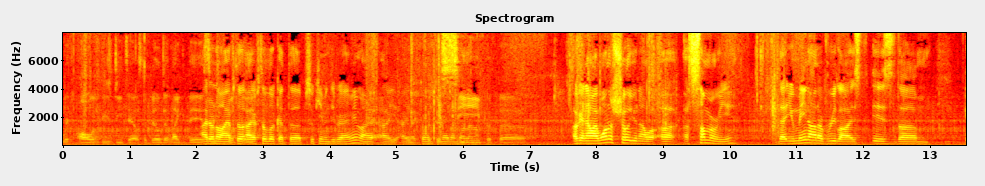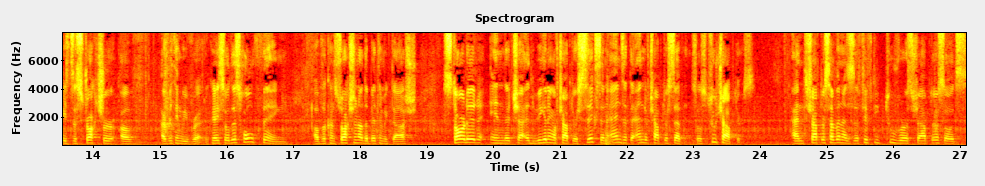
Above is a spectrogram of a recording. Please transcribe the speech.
with all of these details to build it like this? I don't know. I have to the, I have to look at the psukim in Divrei. Yeah, I I, I like don't know them. Put the Okay, now I want to show you now a, a summary that you may not have realized is the um, is the structure of everything we've read. Okay, so this whole thing of the construction of the Beit Hamikdash started in the, cha- at the beginning of chapter six and ends at the end of chapter seven. So it's two chapters, and chapter seven is a fifty-two verse chapter. So it's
